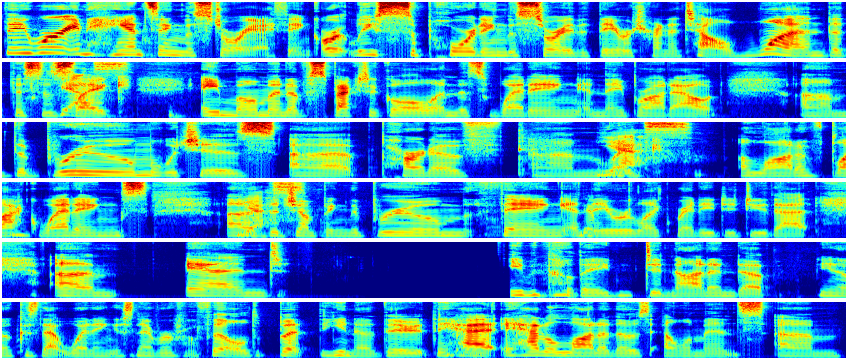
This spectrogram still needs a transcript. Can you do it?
they were enhancing the story, I think, or at least supporting the story that they were trying to tell. One, that this is Yes. like a moment of spectacle in this wedding, and they brought out um, the broom, which is uh, part of um, like Yes. a lot of black weddings, uh, the jumping the broom thing, and Yep. they were like ready to do that. Um, and even though they did not end up, you know, because that wedding is never fulfilled, but you know, they they had it had a lot of those elements. Um,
